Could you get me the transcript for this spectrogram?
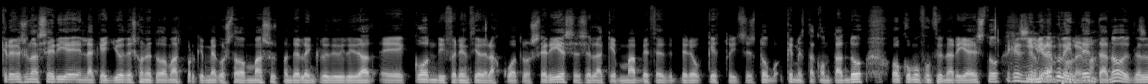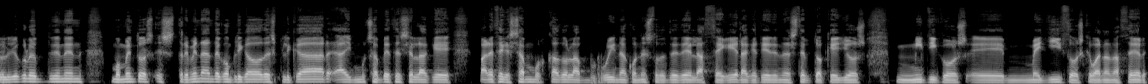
Creo que es una serie en la que yo he desconectado más porque me ha costado más suspender la incredibilidad eh, con diferencia de las cuatro series. Es en la que más veces, pero ¿qué estoy? ¿Esto qué me está contando? ¿O cómo funcionaría esto? y mira que lo intenta, ¿no? Yo creo que tienen momentos, es tremendamente complicado de explicar. Hay muchas veces en la que parece que se han buscado la ruina con esto de, la ceguera que tienen, excepto aquellos míticos eh, mellizos que van a nacer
